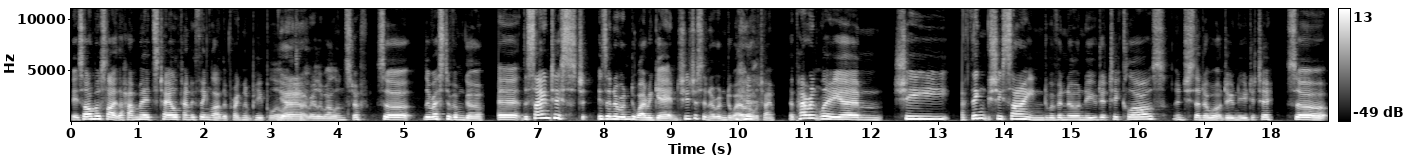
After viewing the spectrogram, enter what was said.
it's almost like the Handmaid's Tale kind of thing. Like the pregnant people are like Yeah. treated really well and stuff. So the rest of them go. Uh, the scientist is in her underwear again. She's just in her underwear all the time. Apparently, um, she, I think she signed with a no nudity clause, and she said, "I won't do nudity." So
